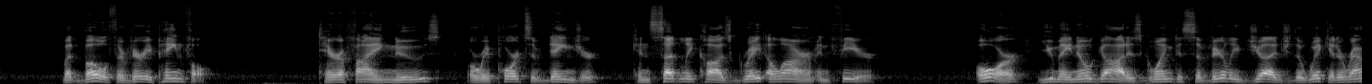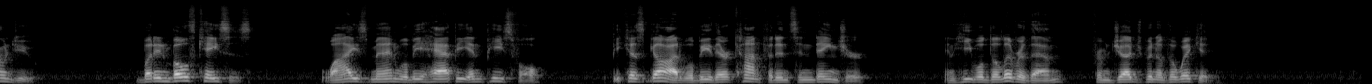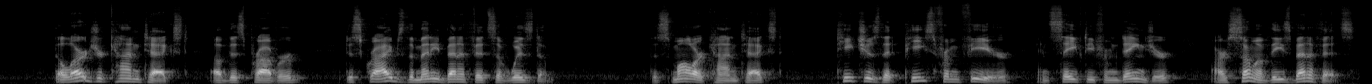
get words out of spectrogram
but both are very painful. Terrifying news or reports of danger can suddenly cause great alarm and fear. Or you may know God is going to severely judge the wicked around you. But in both cases, wise men will be happy and peaceful because God will be their confidence in danger and he will deliver them from judgment of the wicked. The larger context of this proverb describes the many benefits of wisdom. The smaller context teaches that peace from fear and safety from danger are some of these benefits.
